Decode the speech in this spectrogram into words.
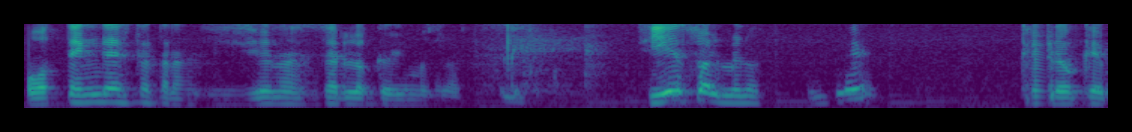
o tenga esta transición a ser lo que vimos en las películas. Si eso al menos cumple, creo que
